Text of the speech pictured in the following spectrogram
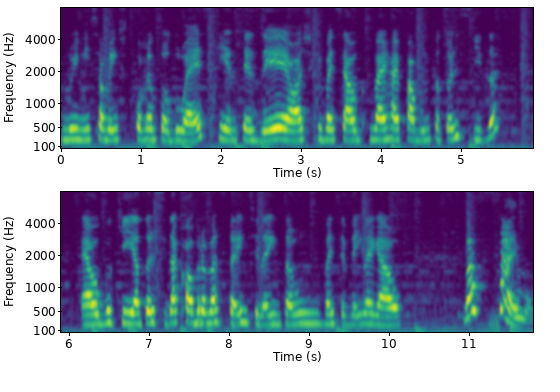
no inicialmente, tu comentou do ESC e NTZ. Eu acho que vai ser algo que vai hypar muito a torcida. É algo que a torcida cobra bastante, né? Então vai ser bem legal. Mas, Simon,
